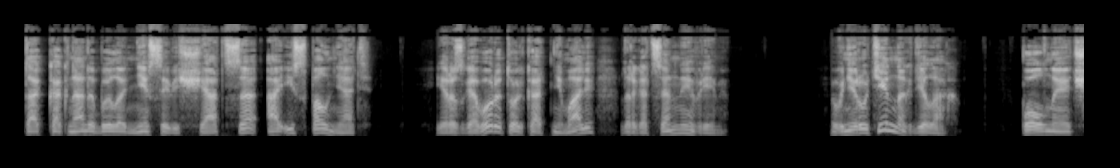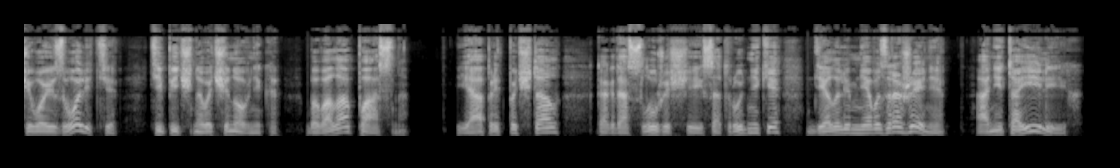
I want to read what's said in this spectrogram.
так как надо было не совещаться, а исполнять и разговоры только отнимали драгоценное время. В нерутинных делах, полное чего изволите, типичного чиновника, бывало опасно. Я предпочитал, когда служащие и сотрудники делали мне возражения, а не таили их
